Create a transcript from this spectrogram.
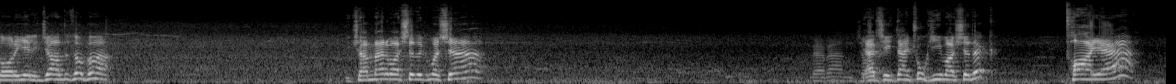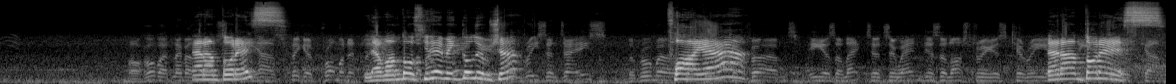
doğru gelince aldı topu. Mükemmel başladık maça. Gerçekten çok iyi başladık. Faye. Ferran Torres. Lewandowski de emekli oluyormuş ha. career Ferran Torres.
